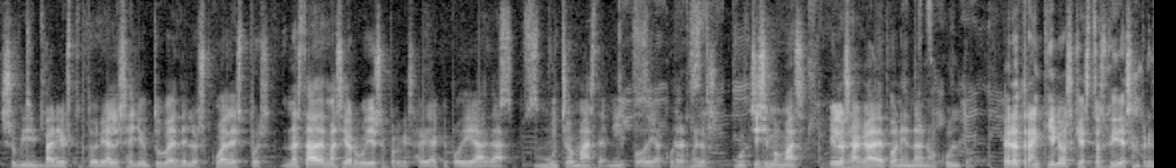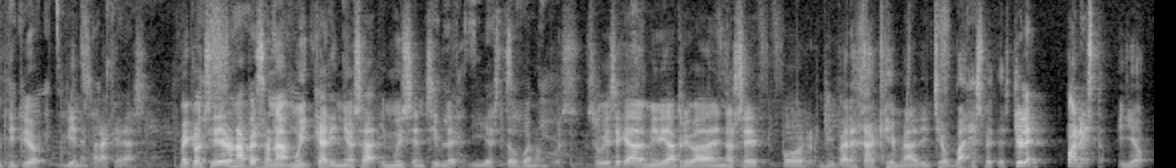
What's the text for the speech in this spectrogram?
subí varios tutoriales a YouTube de los cuales pues no estaba demasiado orgulloso porque sabía que podía dar mucho más de mí, podía curármelos muchísimo más y los acabé poniendo en oculto. Pero tranquilos que estos vídeos en principio vienen para quedarse. Me considero una persona muy cariñosa y muy sensible y esto, bueno, pues se hubiese quedado en mi vida privada de no ser por mi pareja que me ha dicho varias veces Julen, pon esto. Y yo,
